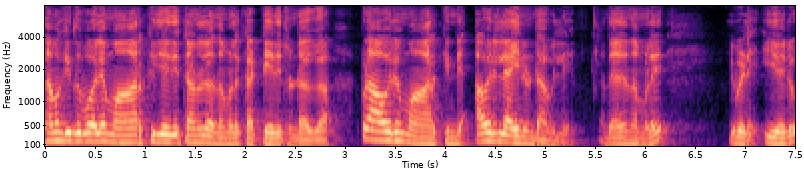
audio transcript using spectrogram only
നമുക്ക് ഇതുപോലെ മാർക്ക് ചെയ്തിട്ടാണല്ലോ നമ്മൾ കട്ട് ചെയ്തിട്ടുണ്ടാവുക. അപ്പോൾ ആ ഒരു മാർക്കിന്റെ ആ ഒരു ലൈൻ ഉണ്ടാവില്ലേ? അതായത് നമ്മൾ ഇവിടെ ഈ ഒരു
